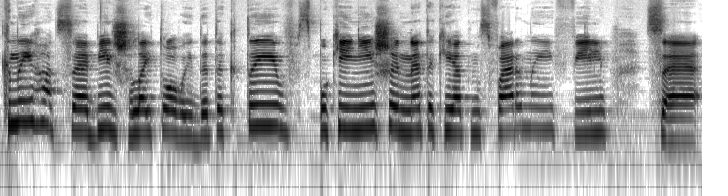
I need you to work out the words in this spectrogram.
Книга це більш лайтовий детектив, спокійніший, не такий атмосферний фільм. Це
